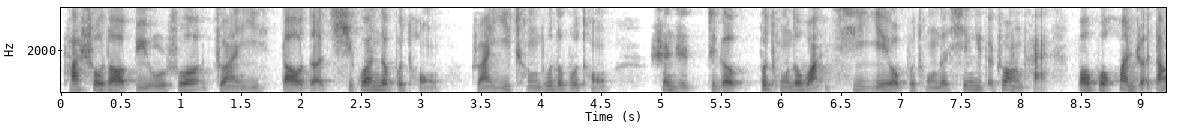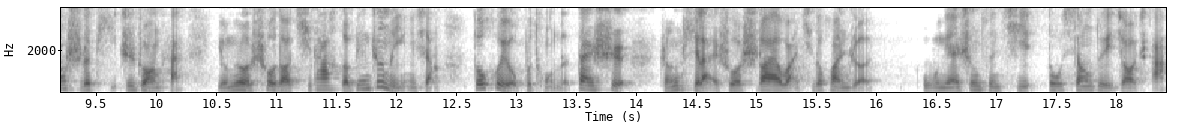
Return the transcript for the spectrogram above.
他受到比如说转移到的器官的不同，转移程度的不同。甚至这个不同的晚期也有不同的心理的状态，包括患者当时的体质状态有没有受到其他合并症的影响，都会有不同的。但是整体来说，食道癌晚期的患者五年生存期都相对较差。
